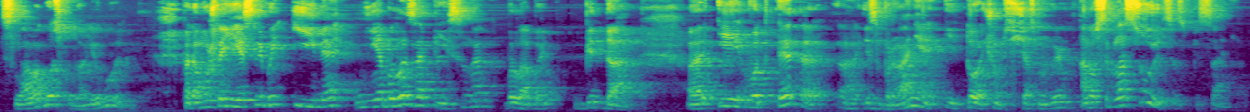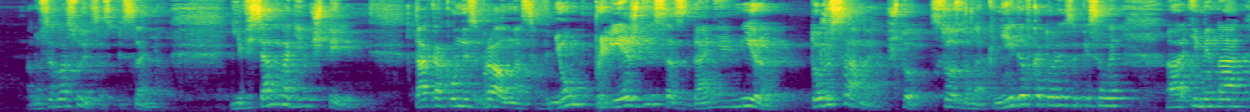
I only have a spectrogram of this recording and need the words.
Слава Господу, аллилуйя. Потому что если бы имя не было записано, была бы беда. А, и вот это а, избрание и то, о чем сейчас мы говорим, оно согласуется с Писанием. Оно согласуется с Писанием. Ефесянам 1.4. Так как Он избрал нас в Нем прежде создания мира. То же самое, что создана книга, в которой записаны имена,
